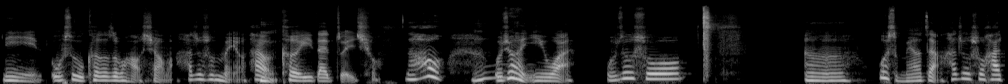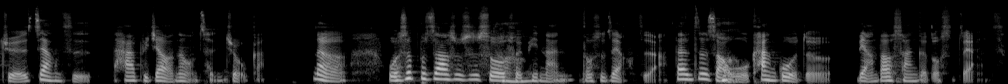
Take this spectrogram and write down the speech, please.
你无时无刻都这么好笑嘛？他就说没有，他有刻意在追求。嗯、然后我就很意外，嗯、我就说，嗯、呃，为什么要这样？他就说他觉得这样子他比较有那种成就感。那我是不知道是不是所有水瓶男都是这样子啊？嗯、但至少我看过的两到三个都是这样子。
